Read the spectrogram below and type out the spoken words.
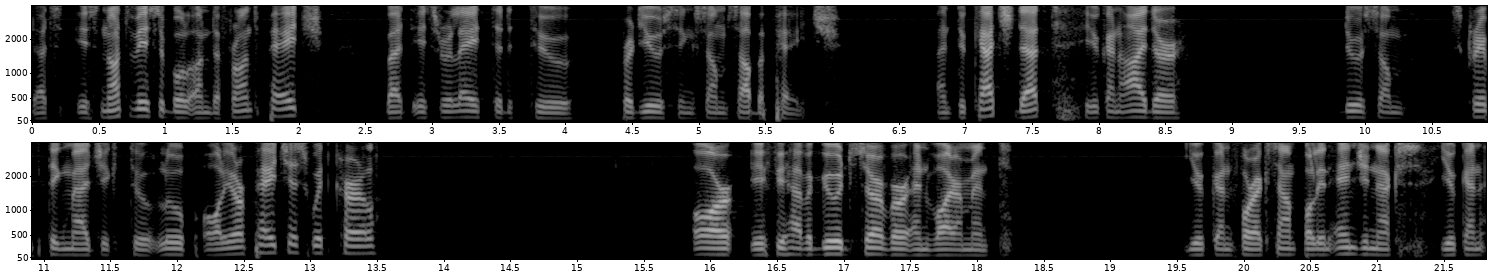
that is not visible on the front page, but it's related to producing some sub-page. And to catch that, you can either do some scripting magic to loop all your pages with curl. Or if you have a good server environment, you can, for example, in Nginx, you can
